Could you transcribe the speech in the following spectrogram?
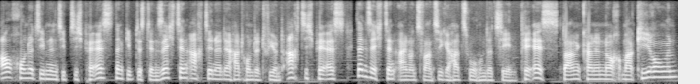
auch 177 PS. Dann gibt es den 1618er, der hat 184 PS. Den 1621er hat 210 PS. Dann können noch Markierungen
